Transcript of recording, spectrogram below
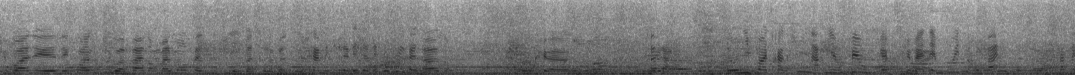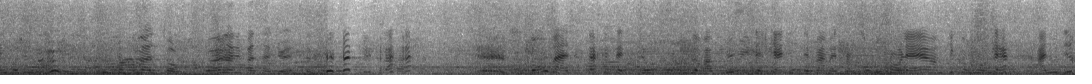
tu vois des, des coins que tu vois pas normalement en fait si tu montes pas sur le bateau. Ça, mais tu l'avais déjà fait sur le bateau. Ah non. Donc euh, voilà. Au niveau attraction, on n'a rien fait en tout cas parce que bah, Dembo était en panne. On passe à une prochaine fois. On a le temps. Ouais. On allait pas s'annuel. Bon bah j'espère que cette vidéo vous aura plu. Si c'est le cas, n'hésitez pas à mettre un petit pouce en l'air, un petit commentaire, à dire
